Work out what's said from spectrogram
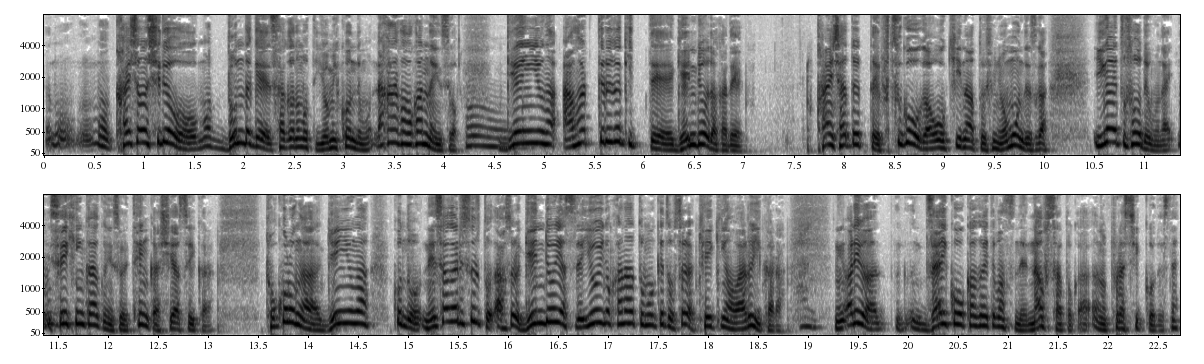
あの、もう会社の資料をもうどんだけ遡って読み込んでもなかなかわかんないんですよ。原油が上がってる時って原料高で、会社といって不都合が大きいなというふうに思うんですが、意外とそうでもない。製品価格にそれ転嫁しやすいから。ところが、原油が今度値下がりすると、あ、それ原料安で良いのかなと思うけど、それは景気が悪いから。はい、あるいは、在庫を抱えてますね。ナフサとか、あの、プラスチックをですね。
